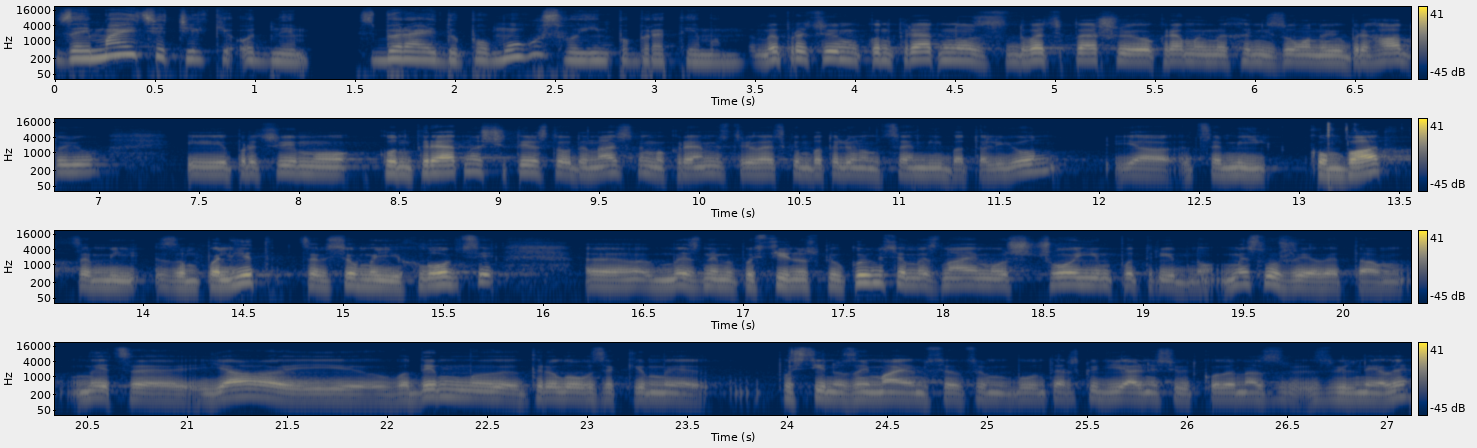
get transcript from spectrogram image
займається тільки одним збирає допомогу своїм побратимам. Ми працюємо конкретно з 21-ю окремою механізованою бригадою і працюємо конкретно з 411-м окремим стрілецьким батальйоном. Це мій батальйон, я, це мій комбат, це мій замполіт, це все мої хлопці. Е, Ми з ними постійно спілкуємося, ми знаємо, що їм потрібно. Ми служили там. Ми це я і Вадим Крилов, з яким ми постійно займаємося цим волонтерською діяльністю, відколи нас звільнили,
